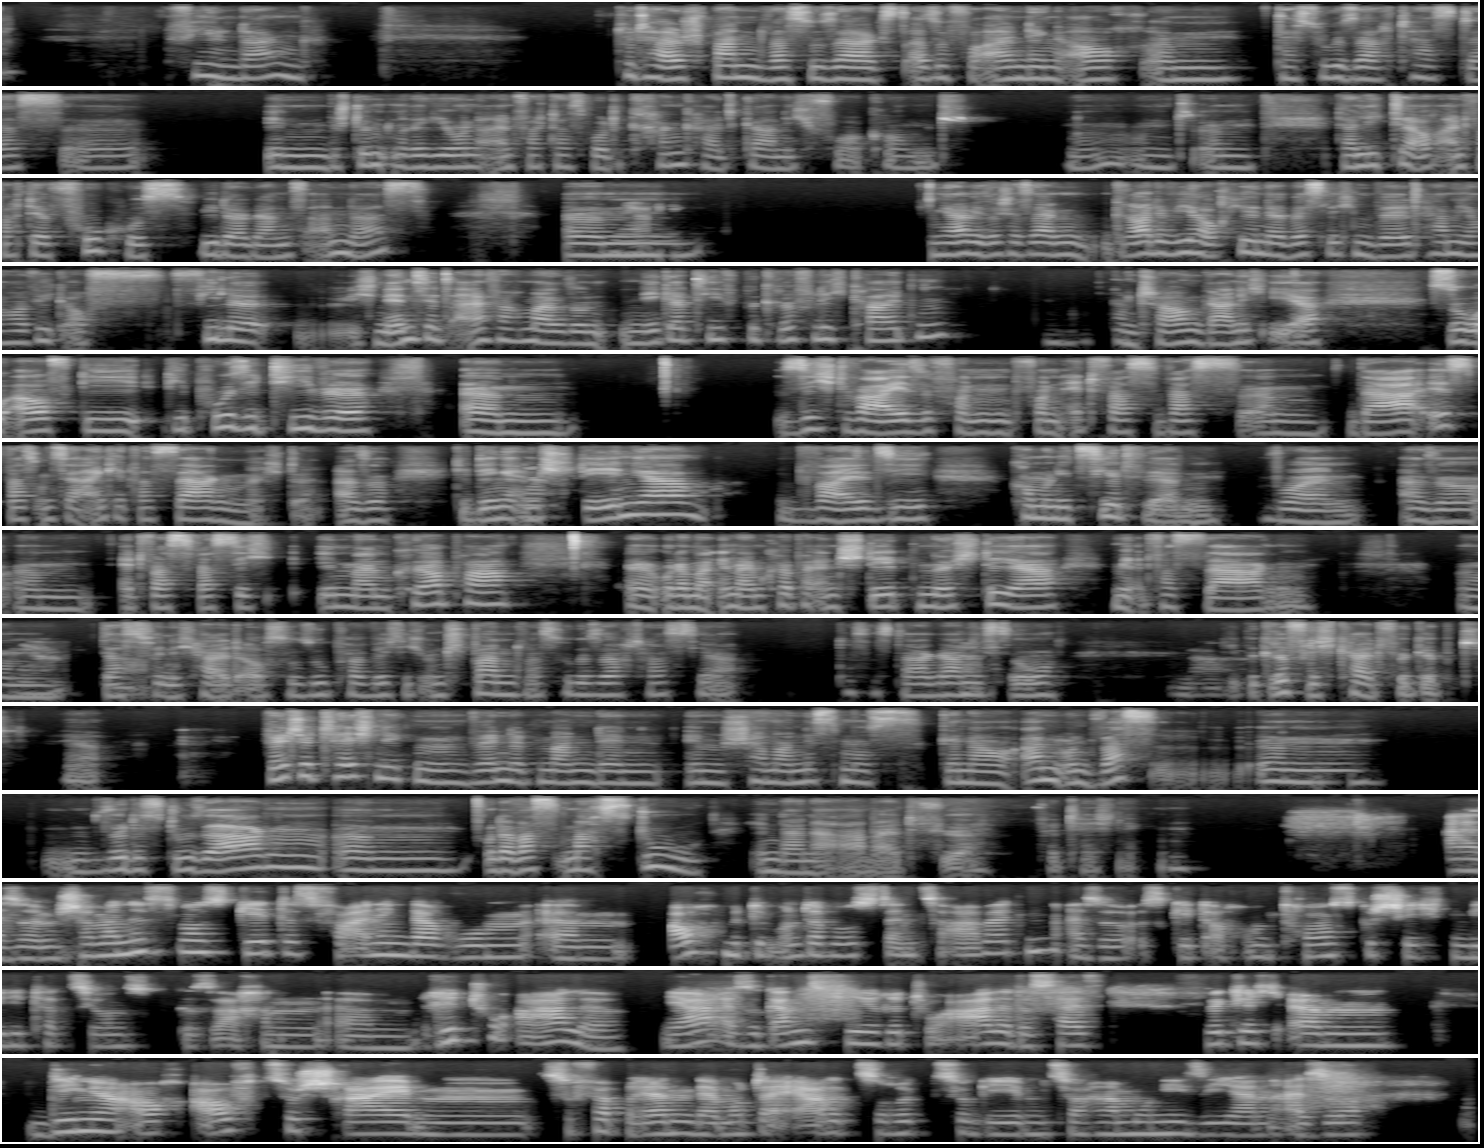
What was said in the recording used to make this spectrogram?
Vielen Dank. Total spannend, was du sagst. Also vor allen Dingen auch, ähm, dass du gesagt hast, dass äh, in bestimmten Regionen einfach das Wort Krankheit gar nicht vorkommt. Ne? Und ähm, da liegt ja auch einfach der Fokus wieder ganz anders. Ähm, ja. ja, wie soll ich das sagen? Gerade wir auch hier in der westlichen Welt haben ja häufig auch viele, ich nenne es jetzt einfach mal so Negativbegrifflichkeiten und schauen gar nicht eher so auf die, die positive ähm, Sichtweise von, von etwas, was ähm, da ist, was uns ja eigentlich etwas sagen möchte. Also die Dinge ja. entstehen ja, weil sie kommuniziert werden wollen. Also ähm, etwas, was sich in meinem Körper äh, oder in meinem Körper entsteht, möchte ja mir etwas sagen. Ähm, ja, das finde ich halt auch so super wichtig und spannend, was du gesagt hast, ja. Dass es da gar ja. nicht so ja. die Begrifflichkeit für gibt. Ja. Welche Techniken wendet man denn im Schamanismus genau an und was ähm, würdest du sagen ähm, oder was machst du in deiner Arbeit für für Techniken? Also im Schamanismus geht es vor allen Dingen darum, ähm, auch mit dem Unterbewusstsein zu arbeiten. Also es geht auch um Trance-Geschichten, Meditationssachen, ähm, Rituale. Ja, also ganz viel Rituale. Das heißt wirklich ähm, Dinge auch aufzuschreiben, zu verbrennen, der Mutter Erde zurückzugeben, zu harmonisieren. Also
